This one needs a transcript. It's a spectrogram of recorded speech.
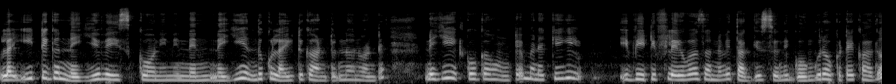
లైట్గా నెయ్యి వేసుకొని నేను నెయ్యి ఎందుకు లైట్గా అంటున్నాను అంటే నెయ్యి ఎక్కువగా ఉంటే మనకి వీటి ఫ్లేవర్స్ అన్నవి తగ్గిస్తుంది. గోంగూర ఒకటే కాదు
